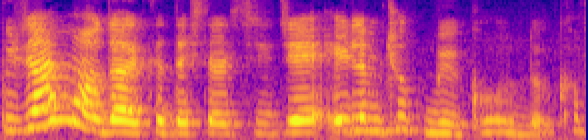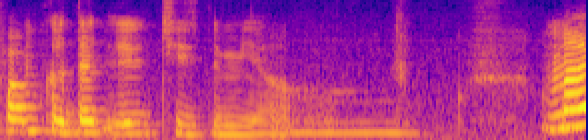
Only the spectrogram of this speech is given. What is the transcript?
Güzel mi oldu arkadaşlar sizce? Elim çok büyük oldu. Kafam kadar el çizdim ya. Ama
